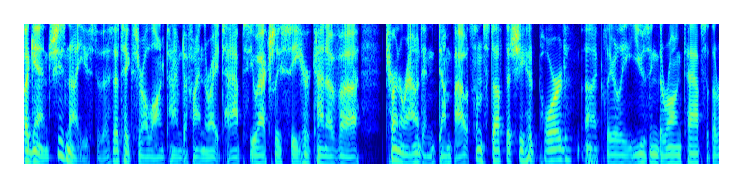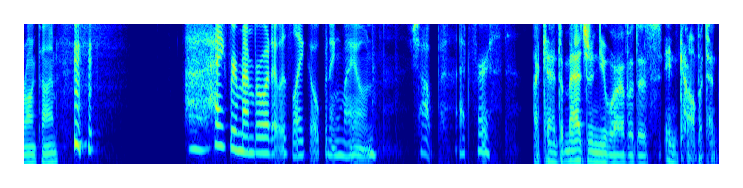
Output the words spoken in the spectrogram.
Again, she's not used to this. It takes her a long time to find the right taps. You actually see her kind of uh, turn around and dump out some stuff that she had poured, uh, clearly using the wrong taps at the wrong time. I remember what it was like opening my own shop at first. I can't imagine you were ever this incompetent,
